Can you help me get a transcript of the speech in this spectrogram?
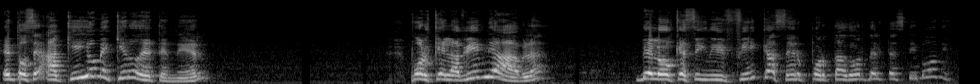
Entonces aquí yo me quiero detener porque la Biblia habla de lo que significa ser portador del testimonio.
